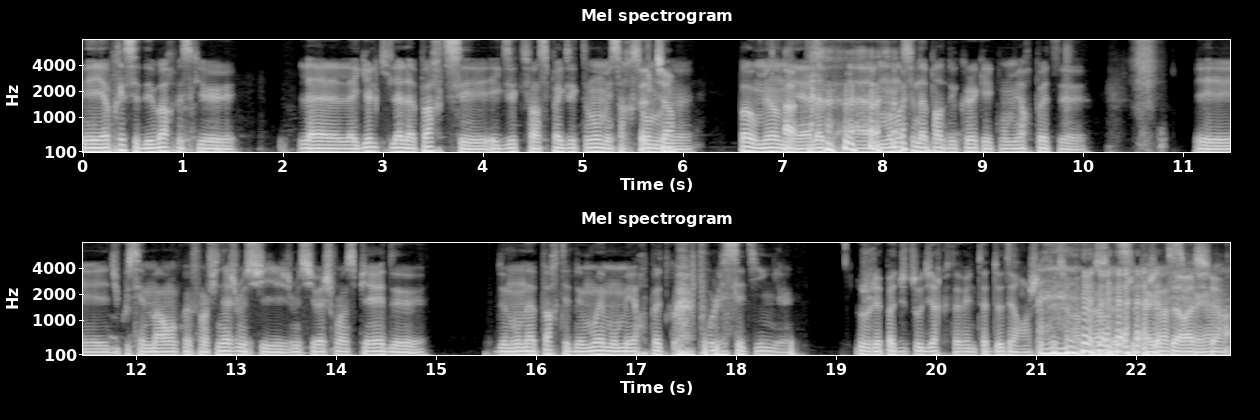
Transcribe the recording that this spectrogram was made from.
mais après c'est des barres parce que la, la gueule qu'il a l'appart, c'est exact, enfin c'est pas exactement, mais ça le ressemble euh, pas au mien, mais Ah. à, la- à mon ancien appart de coloc avec mon meilleur pote. euh, et du coup c'est marrant quoi. Enfin au final je me suis je me suis vachement inspiré de de mon appart et de moi et mon meilleur pote quoi pour le setting. Je voulais pas du tout dire que t'avais une tête de dérangé. grave.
